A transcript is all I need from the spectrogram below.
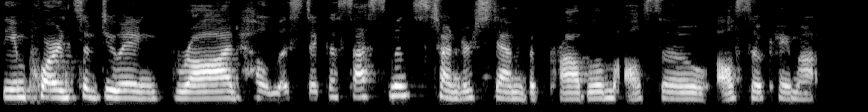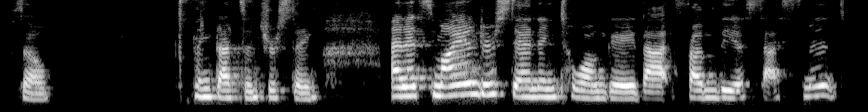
the importance of doing broad holistic assessments to understand the problem also also came up. So I think that's interesting. And it's my understanding, Tuange, that from the assessment,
